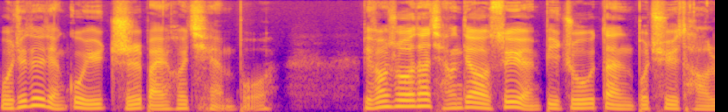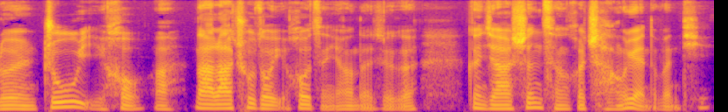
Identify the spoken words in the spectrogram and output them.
我觉得有点过于直白和浅薄。比方说，他强调虽远必诛，但不去讨论诛以后啊，娜拉出走以后怎样的这个更加深层和长远的问题。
